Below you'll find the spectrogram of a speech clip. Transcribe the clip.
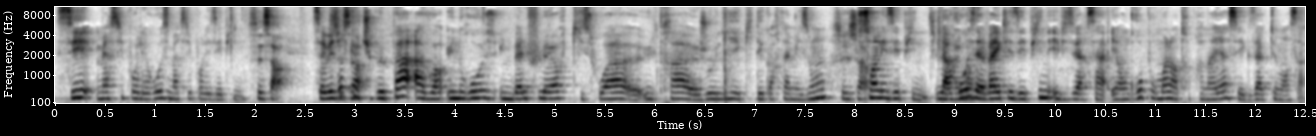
c'est merci pour les roses, merci pour les épines. c'est ça Ça veut dire ça. que tu peux pas avoir une rose, une belle fleur qui soit euh, ultra euh, jolie et qui décore ta maison sans les épines. La rose, elle va avec les épines et vice versa. Et en gros, pour moi, l'entrepreneuriat, c'est exactement ça.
